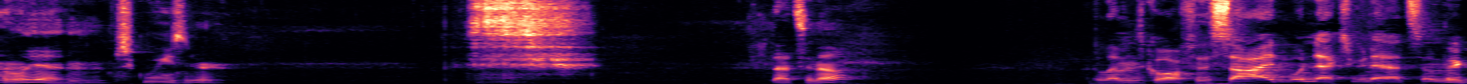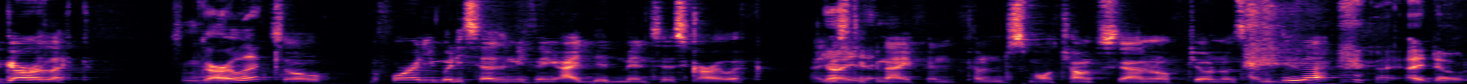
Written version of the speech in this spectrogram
Oh yeah, mm, squeezing her. That's enough. The lemons go off to the side. And what next? We're gonna add some The garlic. some garlic. So before anybody says anything, I did mince this garlic. I just Oh, took yeah. a knife and cut it into small chunks. I don't know if Joe knows how to do that. I, I don't.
